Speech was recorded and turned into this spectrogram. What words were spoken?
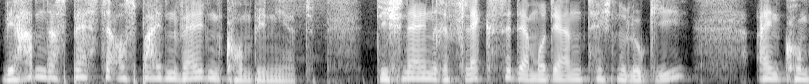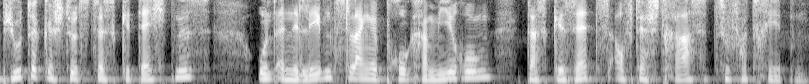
Wir haben das Beste aus beiden Welten kombiniert. Die schnellen Reflexe der modernen Technologie, ein computergestütztes Gedächtnis und eine lebenslange Programmierung, das Gesetz auf der Straße zu vertreten.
